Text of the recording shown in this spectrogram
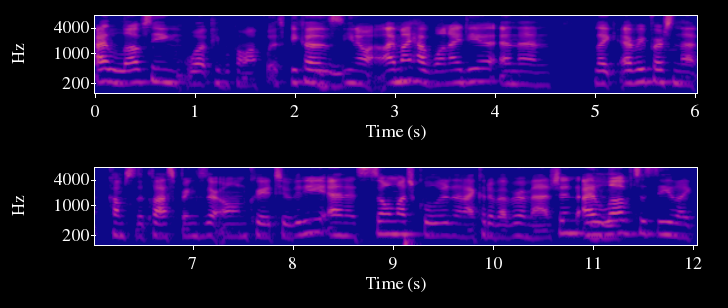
I love seeing what people come up with because Mhm. you know I might have one idea and then like every person that comes to the class brings their own creativity and it's so much cooler than i could have ever imagined i Mhm. love to see like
